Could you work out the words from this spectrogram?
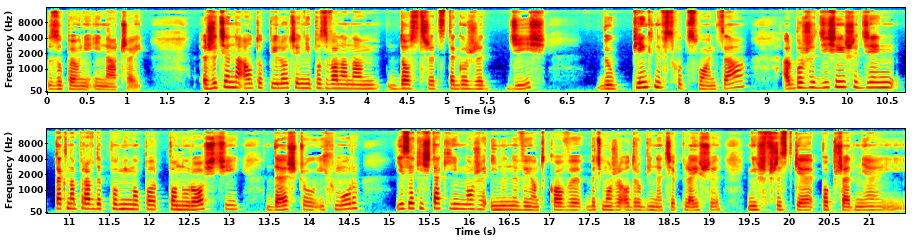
zupełnie inaczej. Życie na autopilocie nie pozwala nam dostrzec tego, że dziś był piękny wschód słońca, albo że dzisiejszy dzień tak naprawdę pomimo ponurości, deszczu i chmur jest jakiś taki może inny, wyjątkowy, być może odrobinę cieplejszy niż wszystkie poprzednie i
